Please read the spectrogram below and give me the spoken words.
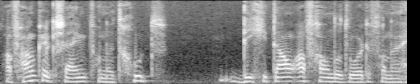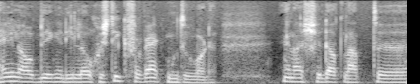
afhankelijk zijn van het goed digitaal afgehandeld worden van een hele hoop dingen die logistiek verwerkt moeten worden. En als je dat laat uh,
